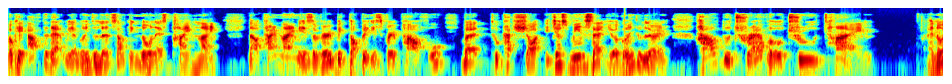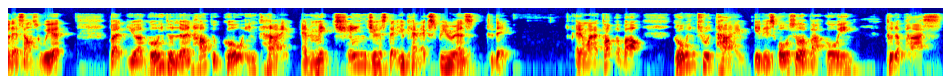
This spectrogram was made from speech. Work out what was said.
Okay, after that, we are going to learn something known as timeline. Now, timeline is a very big topic, it's very powerful, but to cut short, it just means that you are going to learn how to travel through time. I know that sounds weird, but you are going to learn how to go in time and make changes that you can experience today. And when I talk about going through time, it is also about going to the past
